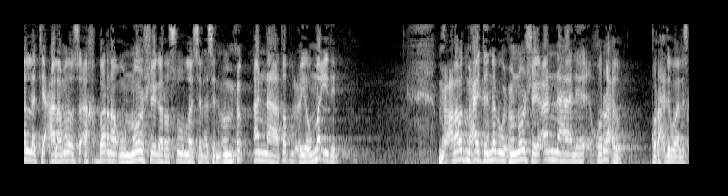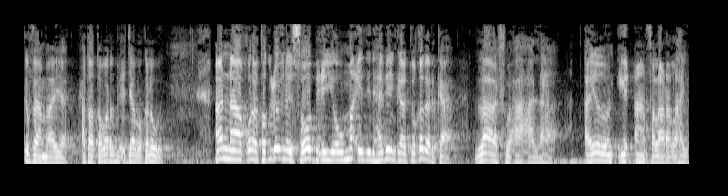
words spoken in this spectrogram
allatii calaamadaasu ahbarnaa uu noo sheegay rasuulu lah sal slm annaha talucu yowmaidin calaamad maxay tahay nabigu wuxuu noo sheegay annaha qoraxdu qoraxdii waa la iska fahmayaa xataa tawarad bilxijaab oo kale wey annaha qorax tadlu inay soo bixi yowmaidin habeenka laylatulqadarka laa shucaaca laha ayadoon aan fallaadho lahayn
